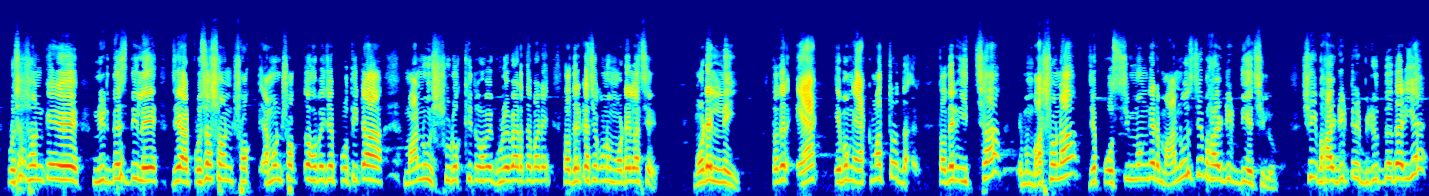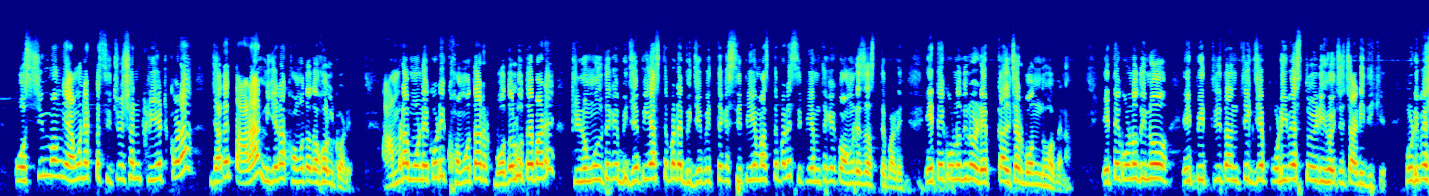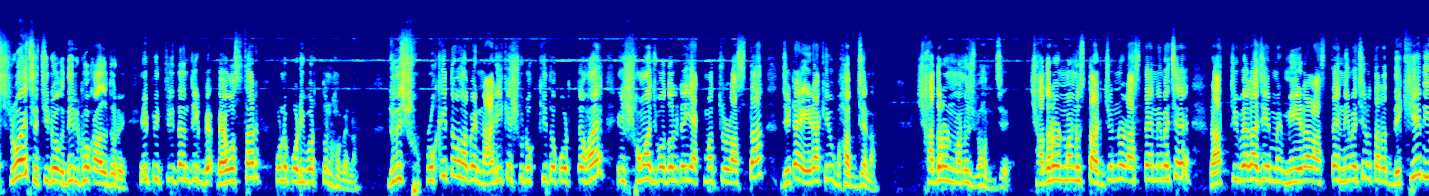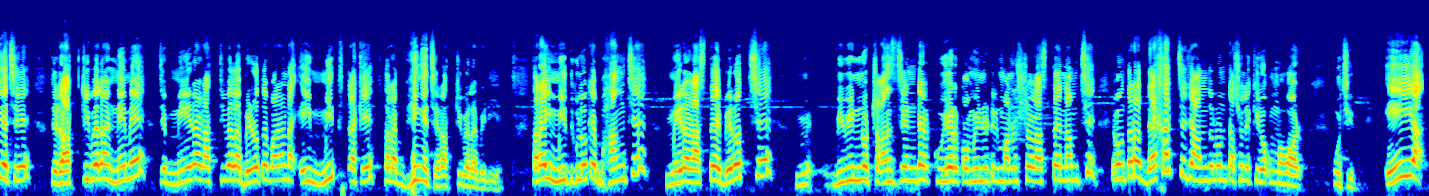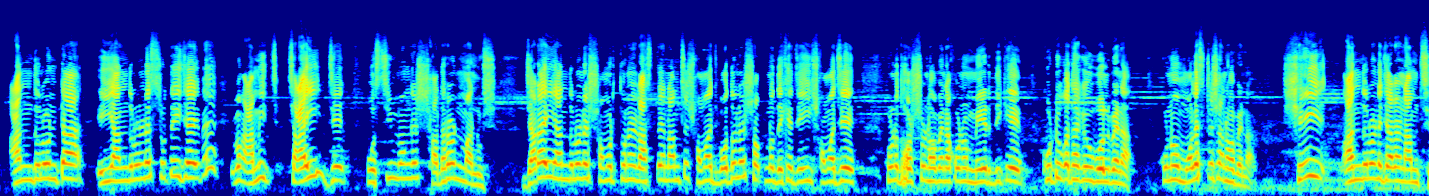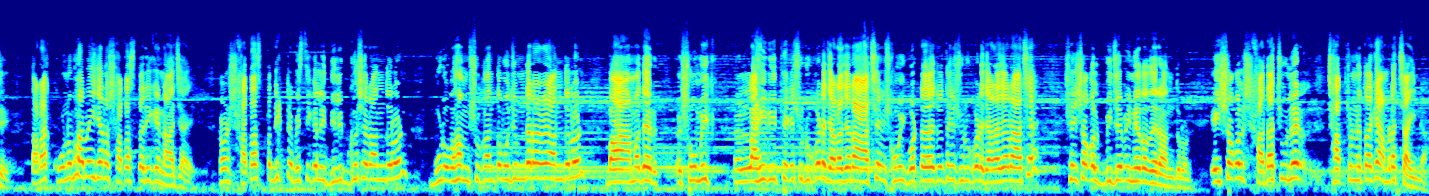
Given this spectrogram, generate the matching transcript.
প্রশাসনকে নির্দেশ দিলে যে, আর প্রশাসন শক্ত এমন শক্ত হবে যে, প্রতিটা মানুষ সুরক্ষিতভাবে ঘুরে বেড়াতে পারে? তাদের কাছে কোনো মডেল আছে? মডেল নেই। তাদের এক এবং একমাত্র তাদের ইচ্ছা এবং বাসনা যে পশ্চিমবঙ্গের মানুষ যে ভার্ডিক্ট দিয়েছিল, সেই ভার্ডিক্টের বিরুদ্ধে দাঁড়িয়ে পশ্চিমবঙ্গে এমন একটা সিচুয়েশন ক্রিয়েট করা যাতে তারা নিজেরা ক্ষমতা দখল করে। আমরা মনে করি ক্ষমতার বদল হতে পারে, তৃণমূল থেকে বিজেপি আসতে পারে বিজেপির থেকে সিপিএম আসতে পারে সিপিএম থেকে কংগ্রেস আসতে পারে। এতে কোনোদিনও রেপ কালচার বন্ধ হবে না। এতে কোনোদিনও এই পিতৃতান্ত্রিক যে পরিবেশ তৈরি হয়েছে চারিদিকে, পরিবেশ রয়েছে চির, দীর্ঘকাল ধরে, এই পিতৃতান্ত্রিক ব্যবস্থার কোনো পরিবর্তন হবে না। যদি প্রকৃতভাবে নারীকে সুরক্ষিত করতে হয়, এই সমাজ বদলটাই একমাত্র রাস্তা, যেটা এরা কেউ ভাবছে না। সাধারণ মানুষ ভাবছে। সাধারণ মানুষ তার জন্য রাস্তায় নেমেছে। রাত্রিবেলা যে মেয়েরা রাস্তায় নেমেছিল, তারা দেখিয়ে দিয়েছে যে রাত্রিবেলা নেমে যে মেয়েরা রাত্রিবেলা বেরোতে পারে না, এই মিথটাকে তারা ভেঙেছে রাত্রিবেলা বেরিয়ে। তারা এই মিথগুলোকে ভাঙছে, মেয়েরা রাস্তায় বেরোচ্ছে বিভিন্ন ট্রান্সজেন্ডার কুয়ার কমিউনিটির মানুষরা রাস্তায় নামছে এবং তারা দেখাচ্ছে যে আন্দোলনটা আসলে কীরকম হওয়ার উচিত। এই আন্দোলনটা, এই আন্দোলনের স্রোতেই যাইবে এবং আমি চাই যে পশ্চিমবঙ্গের সাধারণ মানুষ, যারা এই আন্দোলনের সমর্থনে রাস্তায় নামছে, সমাজ বদলের স্বপ্ন দেখে যে এই সমাজে কোনো ধর্ষণ হবে না, কোনো মেয়ের দিকে কটু কথা কেউ বলবে না, কোনো মলেস্টেশন হবে না, সেই আন্দোলনে যারা নামছে, তারা কোনোভাবেই যেন সাতাশ তারিখে না যায়। কারণ সাতাশ তারিখটা বেসিক্যালি দিলীপ ঘোষের আন্দোলন, বুড়োভাম সুকান্ত মজুমদারের আন্দোলন বা আমাদের শ্রমিক লাহিড়ি থেকে শুরু করে যারা যারা আছে, শ্রমিক ভট্টাচার্য থেকে শুরু করে যারা যারা আছে, সেই সকল বিজেপি নেতাদের আন্দোলন। এই সকল সাদা চুলের ছাত্রনেতাকে আমরা চাই না।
